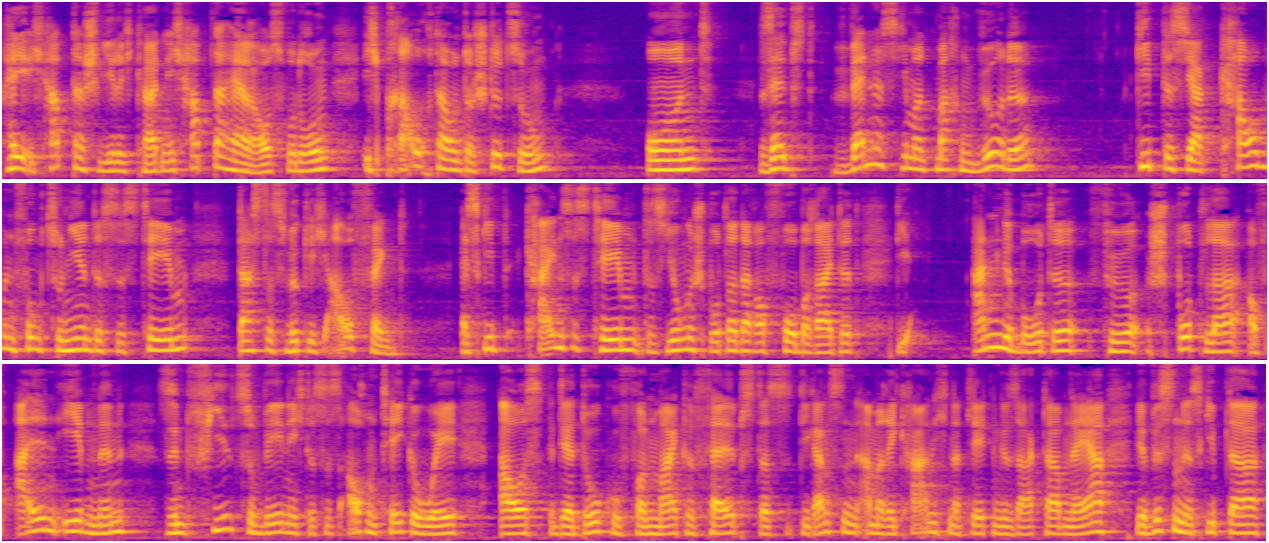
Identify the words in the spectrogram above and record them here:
hey, ich habe da Schwierigkeiten, ich habe da Herausforderungen, ich brauche da Unterstützung und selbst wenn es jemand machen würde, gibt es ja kaum ein funktionierendes System, das das wirklich auffängt. Es gibt kein System, das junge Sportler darauf vorbereitet, die Angebote für Sportler auf allen Ebenen sind viel zu wenig. Das ist auch ein Takeaway aus der Doku von Michael Phelps, dass die ganzen amerikanischen Athleten gesagt haben, naja, wir wissen, es gibt da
